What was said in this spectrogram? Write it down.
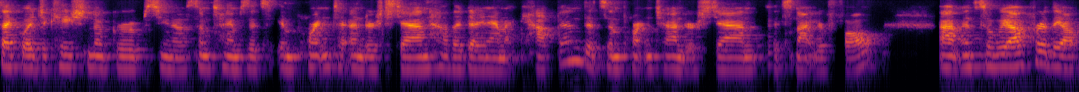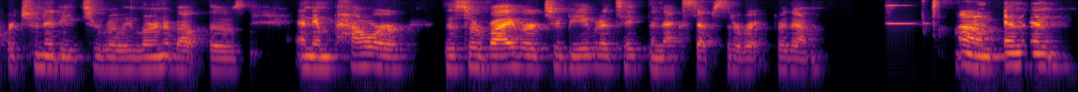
psychoeducational groups. You know, sometimes it's important to understand how the dynamic happened. It's important to understand it's not your fault. Um, and so we offer the opportunity to really learn about those and empower the survivor to be able to take the next steps that are right for them. Um, and then,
